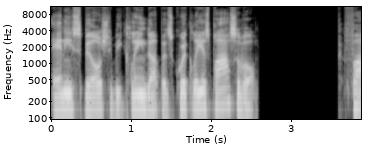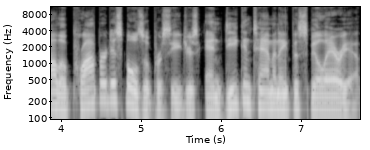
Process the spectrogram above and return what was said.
Any spill should be cleaned up as quickly as possible. Follow proper disposal procedures and decontaminate the spill area.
